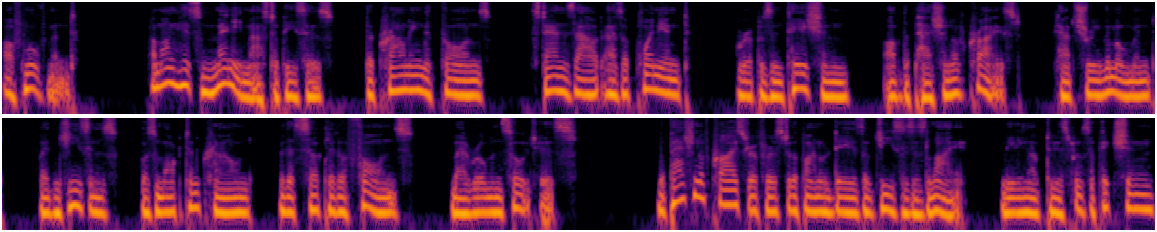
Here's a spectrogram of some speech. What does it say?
of movement. Among his many masterpieces, The Crowning with Thorns stands out as a poignant representation of the Passion of Christ, capturing the moment when Jesus was mocked and crowned with a circlet of thorns by Roman soldiers. The Passion of Christ refers to the final days of Jesus' life, leading up to his crucifixion,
